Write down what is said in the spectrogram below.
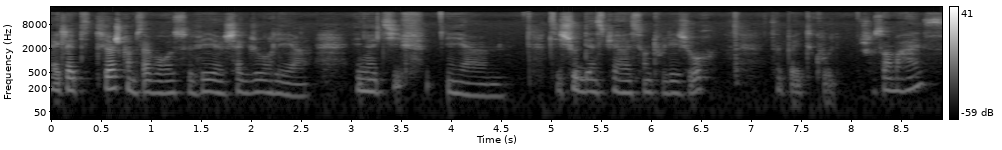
avec la petite cloche comme ça vous recevez euh, chaque jour les, les notifs et petit shoot d'inspiration tous les jours. Ça peut être cool. Je vous embrasse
